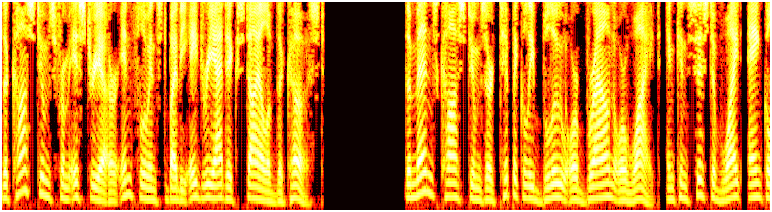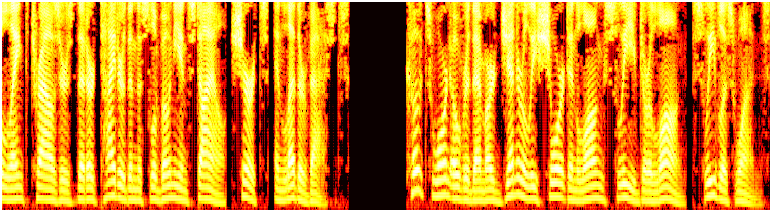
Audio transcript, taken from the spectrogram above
The costumes from Istria are influenced by the Adriatic style of the coast. The men's costumes are typically blue or brown or white, and consist of white, ankle-length trousers that are tighter than the Slavonian style, shirts, and leather vests. Coats worn over them are generally short and long-sleeved or long, sleeveless ones.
